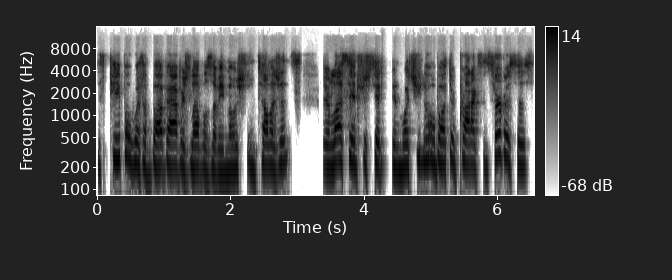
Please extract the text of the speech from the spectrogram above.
is people with above average levels of emotional intelligence. They're less interested in what you know about their products and services.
